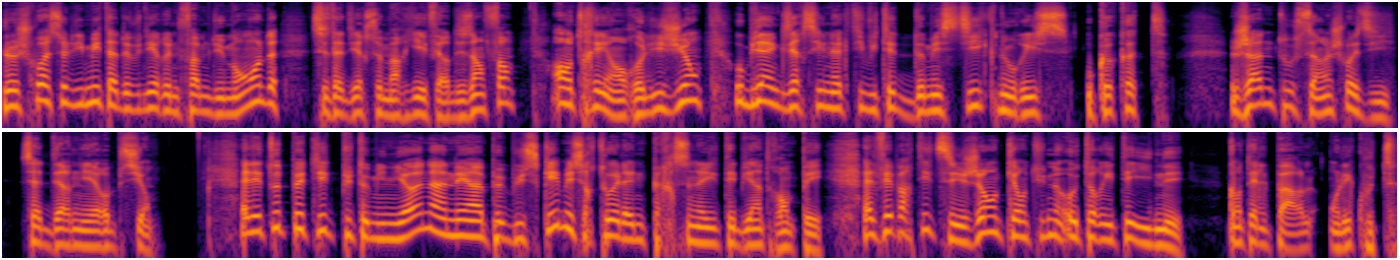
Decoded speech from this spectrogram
Le choix se limite à devenir une femme du monde, c'est-à-dire se marier et faire des enfants, entrer en religion, ou bien exercer une activité de domestique, nourrice ou cocotte. Jeanne Toussaint choisit cette dernière option. Elle est toute petite, plutôt mignonne, un nez un peu busqué, mais surtout elle a une personnalité bien trempée. Elle fait partie de ces gens qui ont une autorité innée. Quand elle parle, on l'écoute.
